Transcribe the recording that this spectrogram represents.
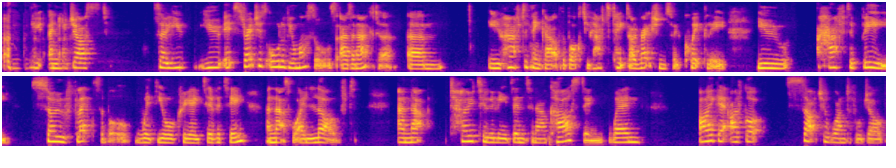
you, and you just so you you it stretches all of your muscles as an actor. Um, you have to think out of the box. You have to take direction so quickly. You have to be so flexible with your creativity, and that's what I loved. And that totally leads into now casting when I get I've got such a wonderful job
